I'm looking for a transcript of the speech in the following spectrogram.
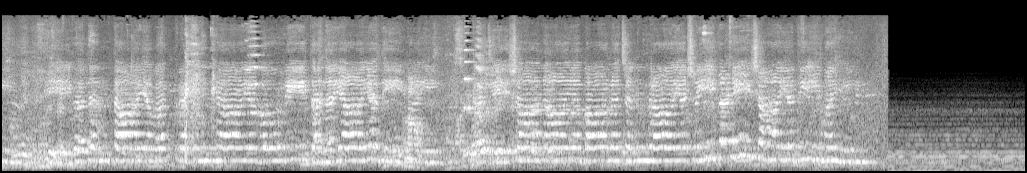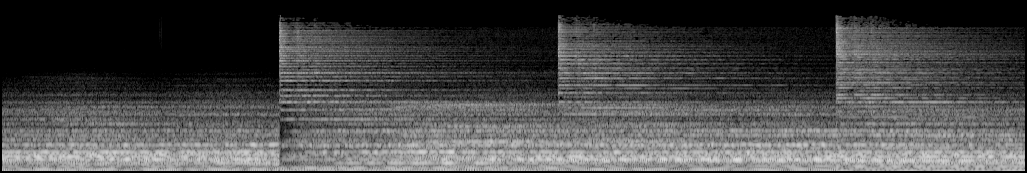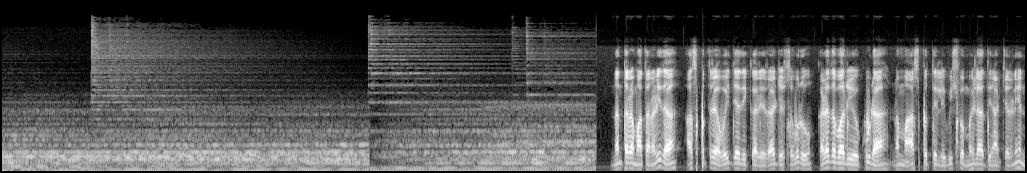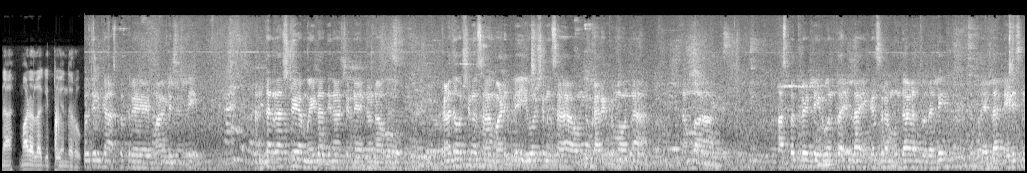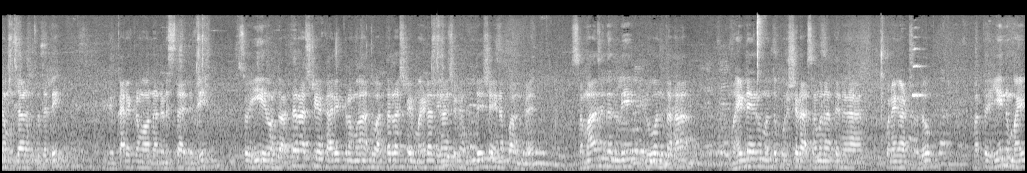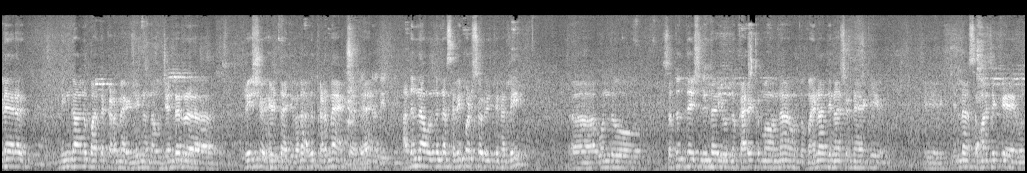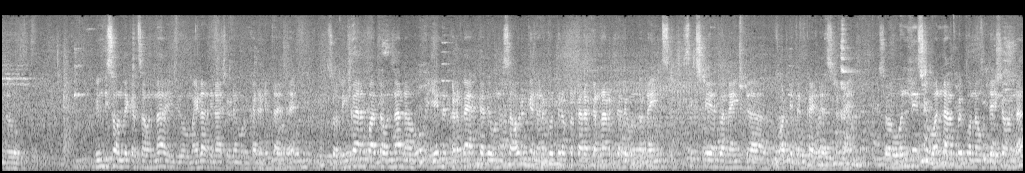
ನಂತರ ಮಾತನಾಡಿದ ಆಸ್ಪತ್ರೆಯ ವೈದ್ಯಾಧಿಕಾರಿ ರಾಜೇಶ್ ಅವರು, ಕಳೆದ ಬಾರಿಯೂ ಕೂಡ ನಮ್ಮ ಆಸ್ಪತ್ರೆಯಲ್ಲಿ ವಿಶ್ವ ಮಹಿಳಾ ದಿನಾಚರಣೆಯನ್ನ ಮಾಡಲಾಗಿತ್ತು ಎಂದರು. ಸಾರ್ವಜನಿಕ ಆಸ್ಪತ್ರೆ ಮಾಗಡಿಯಲ್ಲಿ ಅಂತಾರಾಷ್ಟ್ರೀಯ ಮಹಿಳಾ ದಿನಾಚರಣೆಯನ್ನು ನಾವು ಕಳೆದ ವರ್ಷನೂ ಸಹ ಮಾಡಿದ್ವಿ. ಈ ವರ್ಷನೂ ಸಹ ಒಂದು ಕಾರ್ಯಕ್ರಮವನ್ನು ನಮ್ಮ ಆಸ್ಪತ್ರೆಯಲ್ಲಿ ಇರುವಂಥ ಎಲ್ಲ ಹೆಂಗಸರ ಮುಂದಾಳತ್ವದಲ್ಲಿ ಅಥವಾ ಎಲ್ಲ ಲೇಡೀಸ್ನ ಮುಂದಾಳತ್ವದಲ್ಲಿ ಕಾರ್ಯಕ್ರಮವನ್ನು ನಡೆಸ್ತಾ ಇದ್ದೀವಿ. ಸೊ ಈ ಒಂದು ಅಂತಾರಾಷ್ಟ್ರೀಯ ಕಾರ್ಯಕ್ರಮ ಅಥವಾ ಅಂತಾರಾಷ್ಟ್ರೀಯ ಮಹಿಳಾ ದಿನಾಚರಣೆ ಉದ್ದೇಶ ಏನಪ್ಪ ಅಂದರೆ ಸಮಾಜದಲ್ಲಿ ಇರುವಂತಹ ಮಹಿಳೆಯರು ಮತ್ತು ಪುರುಷರ ಅಸಮಾನತೆಯನ್ನು ಕೊನೆಗಾಣಿಸೋದು. ಮತ್ತು ಏನು ಮಹಿಳೆಯರ ಲಿಂಗಾನುಪಾತ ಕಡಿಮೆ ಏನು ನಾವು ಜೆಂಡರ್ ರೇಷಿಯೋ ಹೇಳ್ತಾ ಇದ್ದೀವಲ್ಲ ಅದು ಕಡಿಮೆ ಆಗ್ತಾ ಇದೆ. ಅದನ್ನು ಒಂದನ್ನು ಸರಿಪಡಿಸೋ ರೀತಿಯಲ್ಲಿ ಒಂದು ಸದುದ್ದೇಶದಿಂದ ಈ ಒಂದು ಕಾರ್ಯಕ್ರಮವನ್ನು ಒಂದು ಮಹಿಳಾ ದಿನಾಚರಣೆಯಾಗಿ ಎಲ್ಲ ಸಮಾಜಕ್ಕೆ ಒಂದು ಬಿಂಬಿಸುವಂಥ ಕೆಲಸವನ್ನು ಇದು ಮಹಿಳಾ ದಿನಾಚರಣೆ ಮೂಲಕ ನಡೀತಾ ಇದೆ. ಸೊ ಲಿಂಗಾನುಪಾತವನ್ನ ನಾವು ಏನು ಕಡಿಮೆ ಆಗ್ತದೆ, ಒಂದು ಸಾವಿರಕ್ಕೆ ನನಗೆ ಗೊತ್ತಿರೋ ಪ್ರಕಾರ ಕರ್ನಾಟಕದಲ್ಲಿ ಒಂದು ನೈನ್ ಸಿಕ್ಸ್ಟಿ ಅಥವಾ ನೈನ್ ಫಾರ್ಟಿ ತನಕ ಇದೆ ಅಷ್ಟೇ. ಸೊ ಒನ್ ಲಿಸ್ಟ್ ಒನ್ ಆಗಬೇಕು ಅನ್ನೋ ಉದ್ದೇಶವನ್ನು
